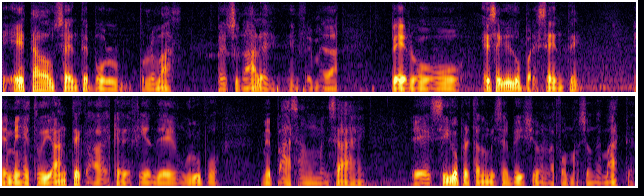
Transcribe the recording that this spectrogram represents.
He estado ausente por problemas personales, enfermedad, pero he seguido presente en mis estudiantes, cada vez que defiende un grupo me pasan un mensaje, eh, sigo prestando mi servicio en la formación de máster,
